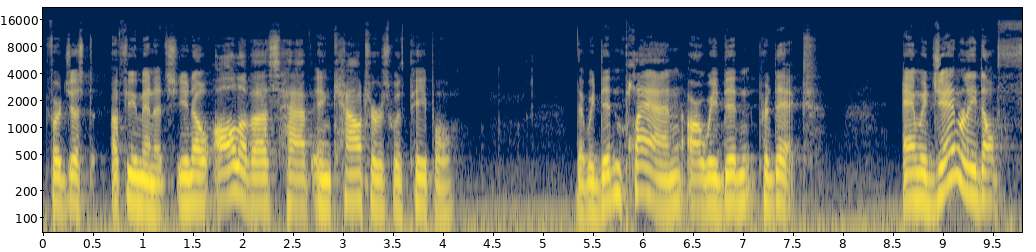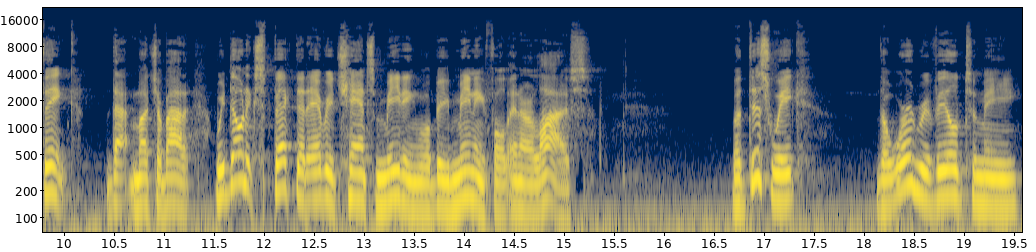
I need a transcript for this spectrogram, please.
for just a few minutes. You know, all of us have encounters with people that we didn't plan or we didn't predict. And we generally don't think that much about it. We don't expect that every chance meeting will be meaningful in our lives. But this week, the Word revealed to me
